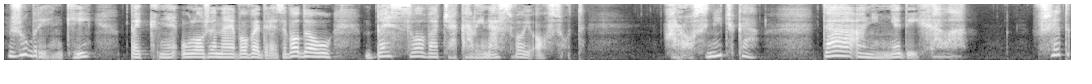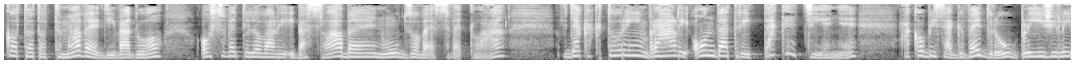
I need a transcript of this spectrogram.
Žubrienky, pekne uložené vo vedre s vodou, bez slova čakali na svoj osud. A rosnička? Tá ani nedýchala. Všetko toto tmavé divadlo osvetľovali iba slabé núdzové svetlá, vďaka ktorým vrhali ondatri také tiene, ako by sa k vedru blížili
